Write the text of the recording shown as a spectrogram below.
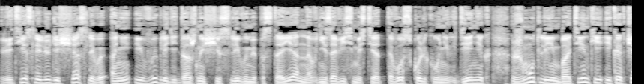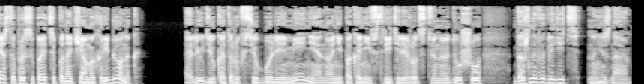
Ведь если люди счастливы, они и выглядеть должны счастливыми постоянно, вне зависимости от того, сколько у них денег, жмут ли им ботинки и как часто просыпается по ночам их ребенок. А люди, у которых все более-менее, но они пока не встретили родственную душу, должны выглядеть, ну не знаю,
